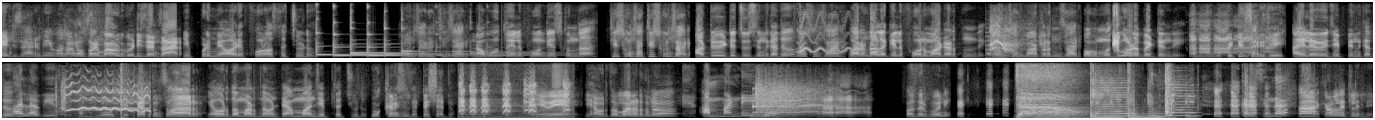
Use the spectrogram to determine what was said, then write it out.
ఏంటి సార్ మీ వాళ్ళు అనవసరం మా ఆవిడ కొట్టేశాను సార్? ఇప్పుడు మీ ఆవిడకి ఫోన్ వస్తుంది చూడు. అవును సార్ వచ్చింది సార్. నవ్వుతూ వెళ్ళి ఫోన్ తీసుకుందా? తీసుకుని సార్ తీసుకుని సార్. అటు ఇటు చూసింది కదా? సార్. వరండాలోకి వెళ్ళి ఫోన్ మాట్లాడుతుంది. అవును సార్ మాట్లాడుతుంది సార్. ఒక ముద్దు కూడా పెట్టింది. పెట్టింది సార్ ఇది. ఐ లవ్ యూ చెప్పింది కదా? ఐ లవ్ యూ ఓ, చెప్పేస్తాను సార్. ఎవరితో మాట్లాడుతున్నావు అంటే అమ్మ అని చెప్తా చూడు. ఒక్క నిమిషం సార్ టెస్ట్ చేద్దాం. ఏమే ఎవరితో మాట్లాడుతున్నావు? అమ్మండి. ఒకసారి పోనీ. కలిసిందా? కలనట్లేదు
